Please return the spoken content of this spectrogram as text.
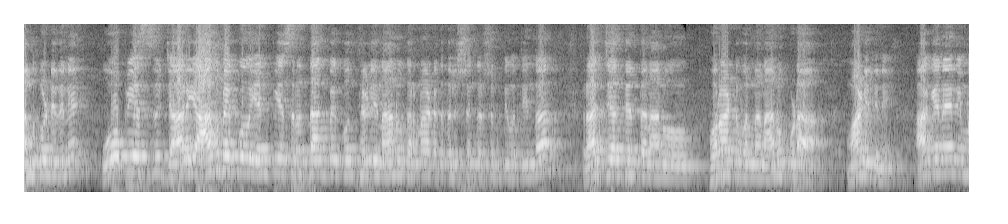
ಅಂದ್ಕೊಂಡಿದ್ದೀನಿ. ಒ ಪಿ ಎಸ್ ಜಾರಿ ಆಗಬೇಕು, ಎನ್ ಪಿ ಎಸ್ ರದ್ದಾಗಬೇಕು ಅಂತ ಹೇಳಿ ನಾನು ಕರ್ನಾಟಕದಲ್ಲಿ ಸಂಘರ್ಷ ಸಮಿತಿ ವತಿಯಿಂದ ರಾಜ್ಯಾದ್ಯಂತ ನಾನು ಹೋರಾಟವನ್ನು ನಾನು ಕೂಡ ಮಾಡಿದ್ದೀನಿ. ಹಾಗೇನೆ ನಿಮ್ಮ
